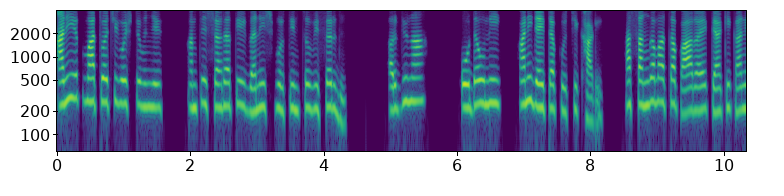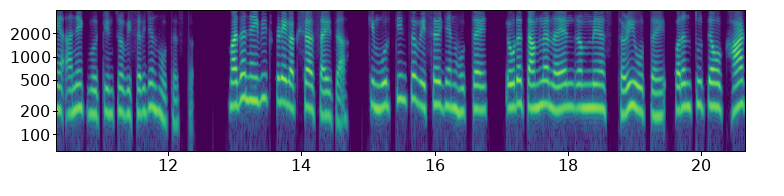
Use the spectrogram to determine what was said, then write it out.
आणि एक महत्वाची गोष्ट म्हणजे आमच्या शहरातील गणेश मूर्तींचं विसर्जन अर्जुना ओदवली आणि जैतापूरची खाडी हा संगमाचा भाग आहे. त्या ठिकाणी अनेक मूर्तींचं विसर्जन होत असतं. माझा नेहमीचकडे लक्ष असायचा की मूर्तींचं विसर्जन होत आहे एवढं चांगलं नयनरम्य स्थळी होत आहे परंतु तो घाट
